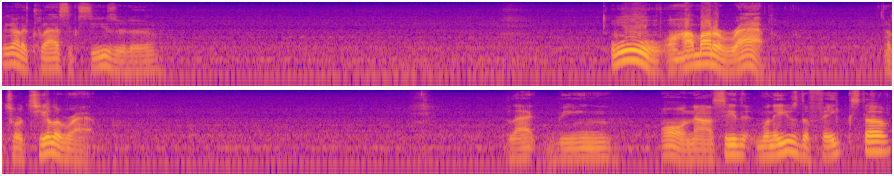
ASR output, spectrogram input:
they got a classic Caesar there. Ooh, or how about a wrap? A tortilla wrap. Black bean. Oh, now see that when they use the fake stuff,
